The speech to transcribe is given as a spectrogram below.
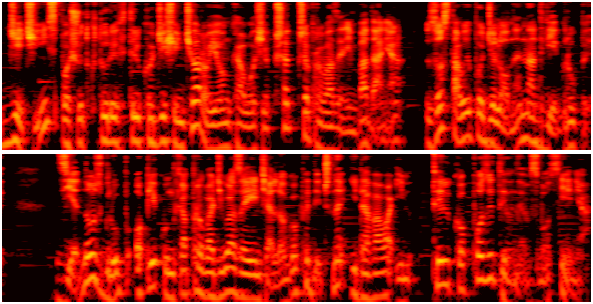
Dzieci, spośród których tylko dziesięcioro jąkało się przed przeprowadzeniem badania, zostały podzielone na dwie grupy – z jedną z grup opiekunka prowadziła zajęcia logopedyczne i dawała im tylko pozytywne wzmocnienia.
